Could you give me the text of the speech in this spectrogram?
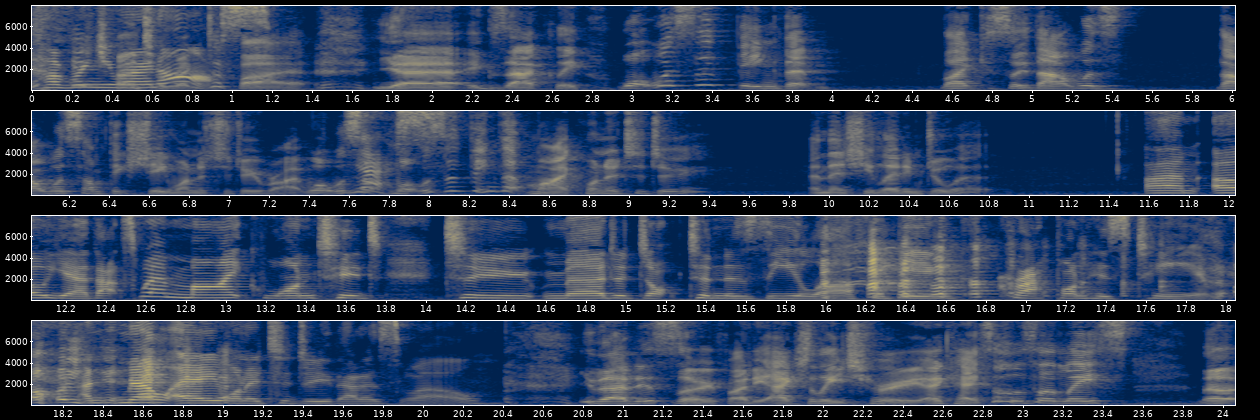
covering your own ass. Yeah, exactly. What was the thing that like so that was that was something she wanted to do, right? What was yes. that, what was the thing that Mike wanted to do? And then she let him do it? Um, oh yeah, that's where Mike wanted to murder Dr. Nazila for being crap on his team. Oh, and. Mel A wanted to do that as well. Yeah, that is so funny. Actually true. Okay, so, so at least uh,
